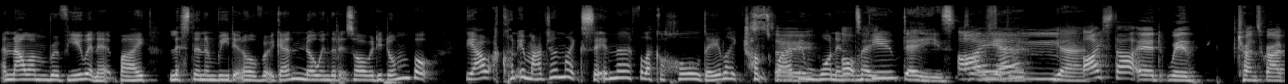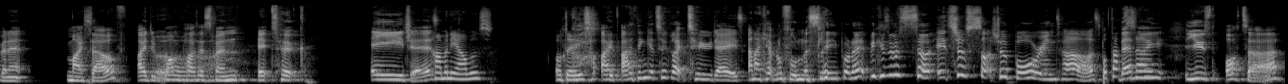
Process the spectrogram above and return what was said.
And now I'm reviewing it by listening and reading over it again, knowing that it's already done. But the hour, I couldn't imagine like sitting there for like a whole day, like transcribing So- one oh interview. mate, days. I, Yeah. um, Yeah. I started with transcribing it myself. I did one participant. It took ages. How many hours or days? I, I think it took like two days, and I kept on falling asleep on it because it was so. It's just such a boring task. But that's- then I used Otter,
